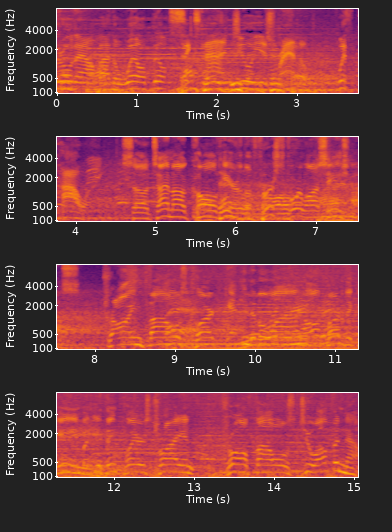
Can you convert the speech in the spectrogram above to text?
throwdown by the well-built 6'9 Julius Randle with power. So timeout called here, the first for Los Angeles. Drawing fouls, Clark getting to the line, all part of the game, but you think players try and draw fouls too often now?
